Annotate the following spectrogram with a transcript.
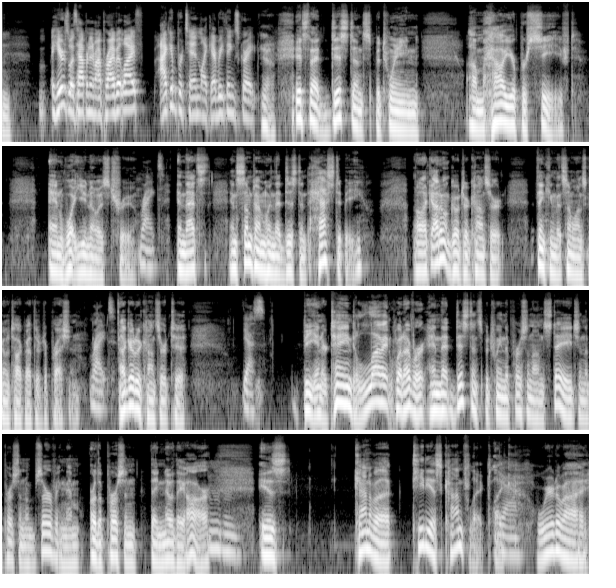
here's what's happening in my private life. I can pretend like everything's great. yeah it's that distance between um, how you're perceived and what you know is true. Right. And that's and sometimes when that distance has to be, like I don't go to a concert thinking that someone's going to talk about their depression. Right. I go to a concert to Yes. be entertained, to love it, whatever. And that distance between the person on stage and the person observing them, or the person they know they are, mm-hmm. is kind of a tedious conflict. Like, Yeah. where do I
